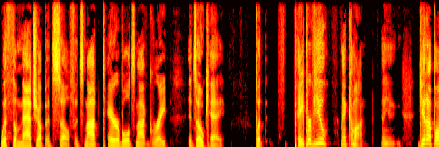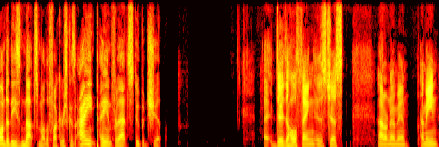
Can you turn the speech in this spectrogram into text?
with the matchup itself. It's not terrible. It's not great. It's okay. But pay per view, man, come on. Get up onto these nuts, motherfuckers, because I ain't paying for that stupid shit. Uh, dude, the whole thing is just, I don't know, man. I mean,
